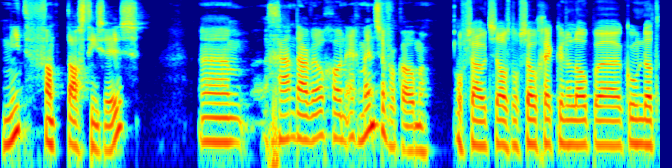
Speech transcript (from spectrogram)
niet fantastisch is, um, gaan daar wel gewoon echt mensen voor komen. Of zou het zelfs nog zo gek kunnen lopen, eh, Koen, dat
